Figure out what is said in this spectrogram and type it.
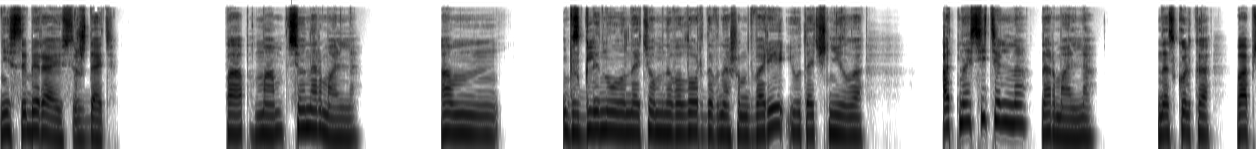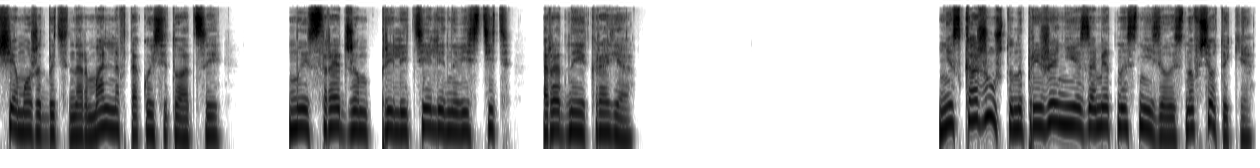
не собираюсь ждать. «Пап, мам, все нормально». Ам... Взглянула на темного лорда в нашем дворе и уточнила. «Относительно нормально. Насколько вообще может быть нормально в такой ситуации? Мы с Реджем прилетели навестить родные края. Не скажу, что напряжение заметно снизилось, но все-таки.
